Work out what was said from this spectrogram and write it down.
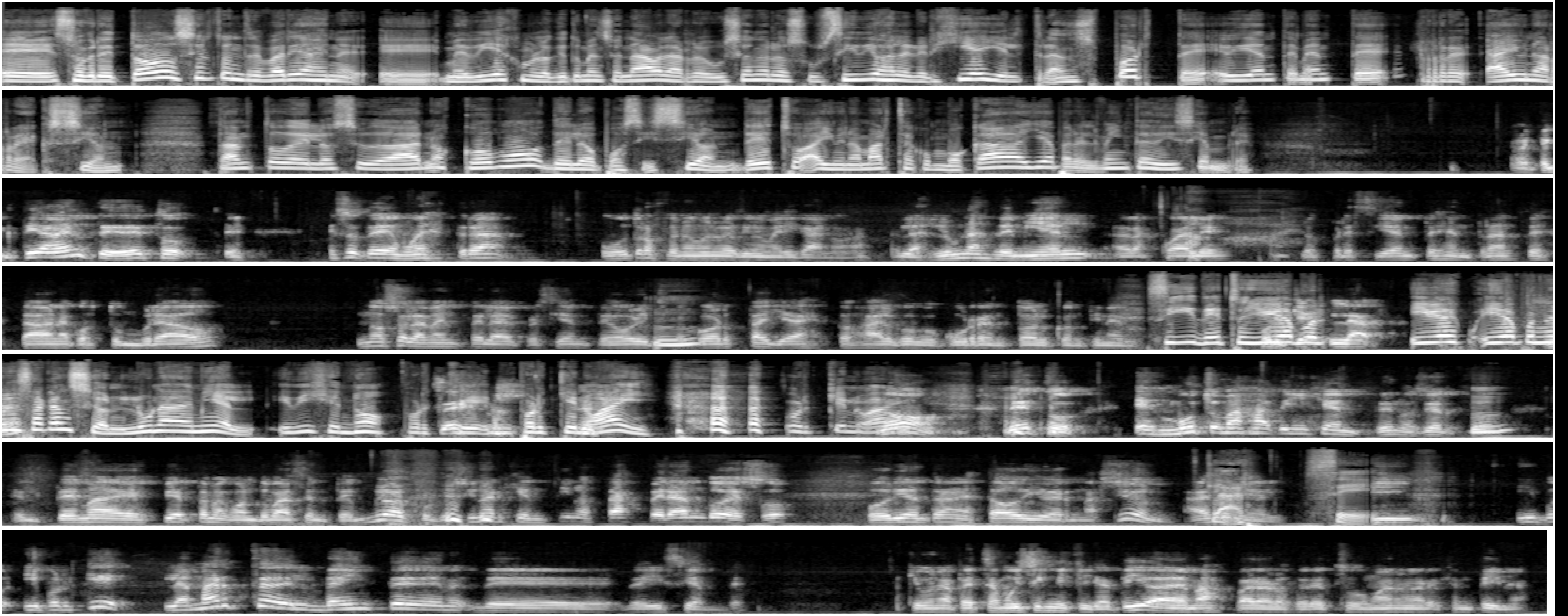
eh, sobre todo, ¿cierto? Entre varias eh, medidas, como lo que tú mencionabas, la reducción de los subsidios a la energía y el transporte, evidentemente hay una reacción, tanto de los ciudadanos como de la oposición. De hecho, hay una marcha convocada ya para el 20 de diciembre. Efectivamente, de hecho, eh, eso te demuestra otro fenómeno latinoamericano, las lunas de miel a las cuales los presidentes entrantes estaban acostumbrados no solamente la del presidente Boric uh corta, ya esto es algo que ocurre en todo el continente. Sí, de hecho yo iba, a poner ¿Eh? esa canción, Luna de Miel, y dije no, porque, porque no hay. porque no hay. No, de hecho, es mucho más atingente, ¿no es cierto? El tema de despiértame cuando vas en temblor, porque si un argentino está esperando eso, podría entrar en estado de hibernación a claro, Sí. Y, y, por, qué? La marcha del 20 de, de diciembre, que es una fecha muy significativa además para los derechos humanos en Argentina,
